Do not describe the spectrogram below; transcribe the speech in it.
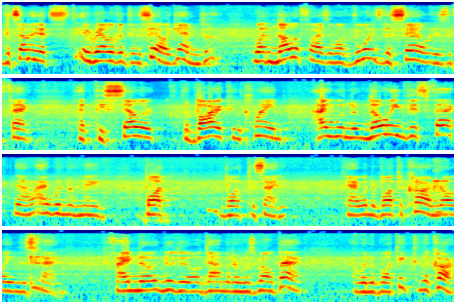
if it's something that's irrelevant to the sale, again, th- what nullifies and what voids the sale is the fact that the seller, the buyer can claim, I wouldn't have, knowing this fact now, I wouldn't have made, bought, bought this item. Okay, I wouldn't have bought the car knowing this fact. If I know, knew the odometer was rolled back, I wouldn't have bought the, the car.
